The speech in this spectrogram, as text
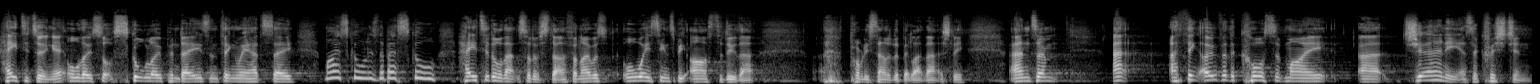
Hated doing it, all those sort of school open days and thing we had to say, my school is the best school. Hated all that sort of stuff. And I was always seemed to be asked to do that. Probably sounded a bit like that, actually. And um, I think over the course of my uh, journey as a Christian,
